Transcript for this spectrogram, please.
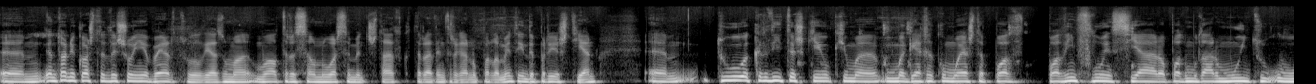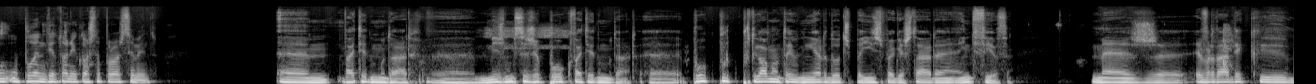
um, António Costa deixou em aberto, aliás, uma, uma alteração no Orçamento de Estado que terá de entregar no Parlamento ainda para este ano. Um, tu acreditas que, que uma, uma guerra como esta pode, pode influenciar ou pode mudar muito o, o plano de António Costa para o Orçamento? Um, vai ter de mudar, uh, mesmo que seja pouco, vai ter de mudar. Uh, pouco porque Portugal não tem o dinheiro de outros países para gastar uh, em defesa. Mas a verdade é que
